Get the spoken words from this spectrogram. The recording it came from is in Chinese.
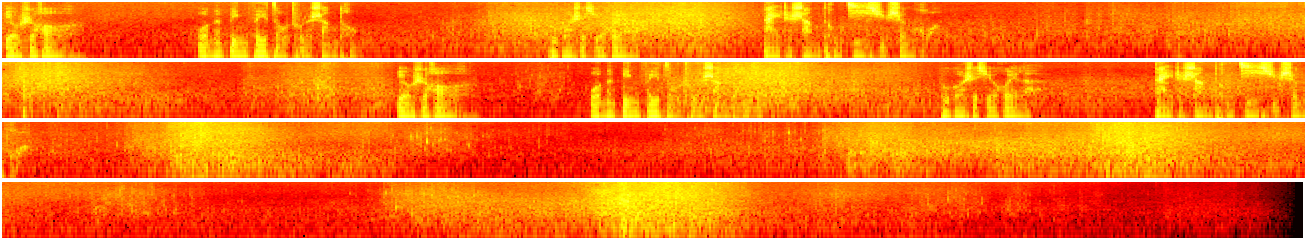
有时候我们并非走出了伤痛不过是学会了带着伤痛继续生活。有时候我们并非走出了伤痛不过是学会了带着伤痛继续生活。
